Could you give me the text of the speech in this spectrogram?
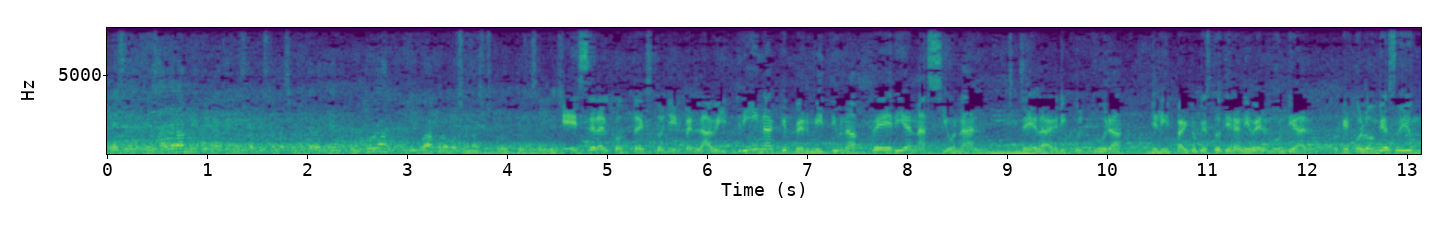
esa gran vitrina que es nuestra fiesta nacional de la agricultura y puedan promocionar sus productos y servicios. Ese era el contexto, Gilbert, la vitrina que permite una feria nacional de la agricultura y el impacto que esto tiene a nivel mundial, porque Colombia es un,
